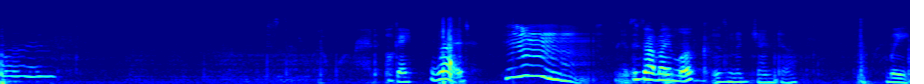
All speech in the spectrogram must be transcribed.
fine. Just add a little more red. Okay. Red. Hmm. Is that my it look? Is magenta. Wait,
